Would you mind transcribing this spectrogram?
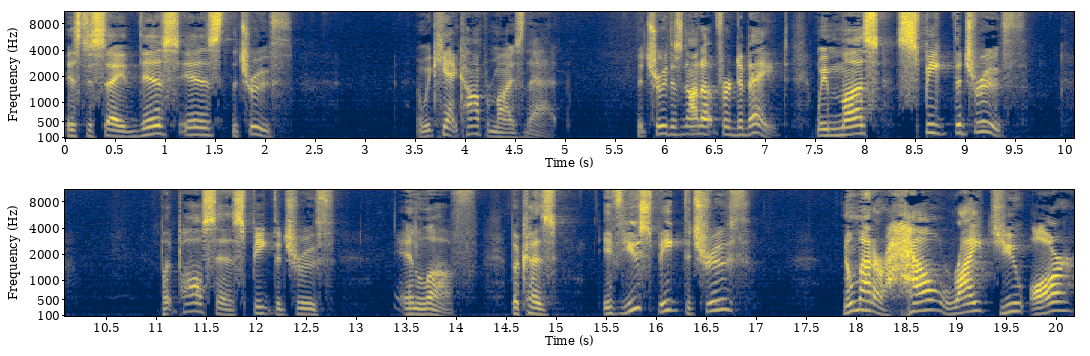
is to say, This is the truth. And we can't compromise that. The truth is not up for debate. We must speak the truth. But Paul says, speak the truth in love. Because if you speak the truth, no matter how right you are,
